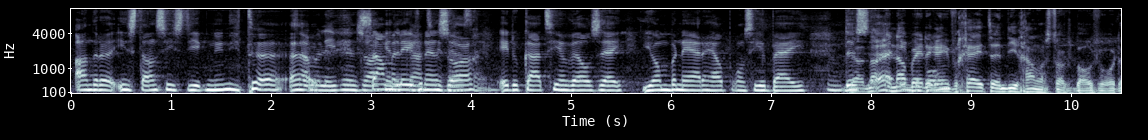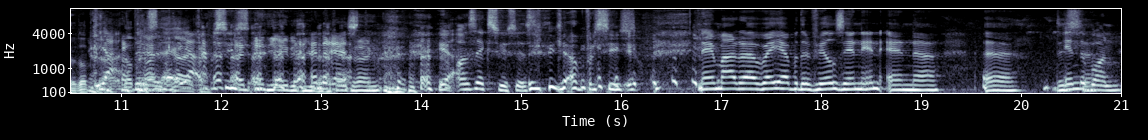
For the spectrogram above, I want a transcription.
Andere instanties die ik nu niet... eh, eh, Samenleven en zorg, Samenleven en educatie, zorg, welzijn. educatie en welzijn. Jon Bonaire helpen ons hierbij. Dus, ja, nou, eh, en nou ben je er één vergeten en die gaan dan straks boos worden. Dat, Ja, dat dus, ga je krijgen. ja, precies. En, en die ene die En de rest. zijn. Ja, onze excuses. ja, precies. Nee, maar wij hebben er veel zin in. En, eh, eh, dus, In de eh, bon.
